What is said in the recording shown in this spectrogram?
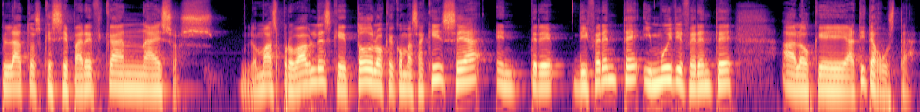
platos que se parezcan a esos. Lo más probable es que todo lo que comas aquí sea entre diferente y muy diferente a lo que a ti te gusta.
